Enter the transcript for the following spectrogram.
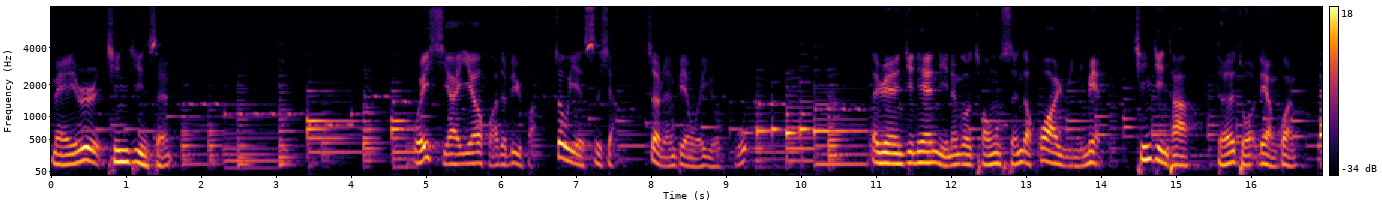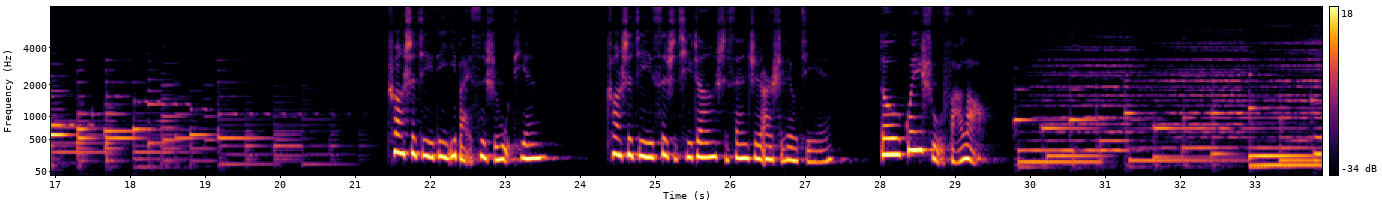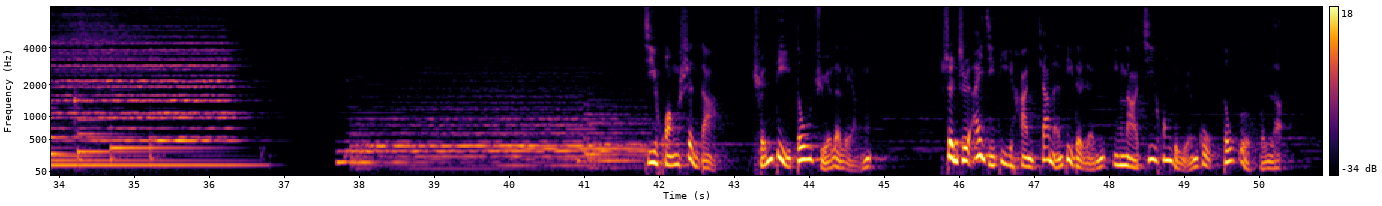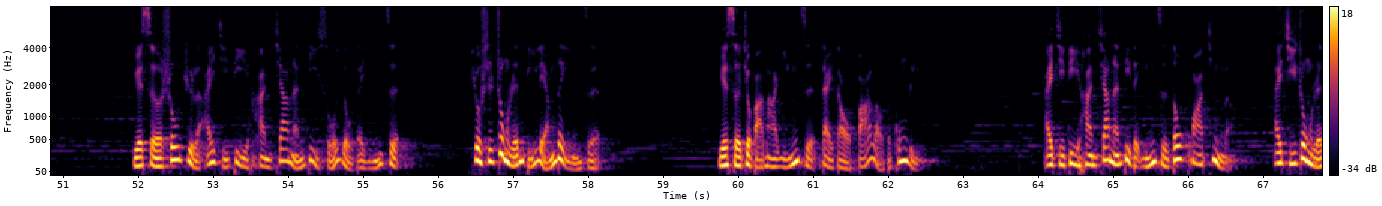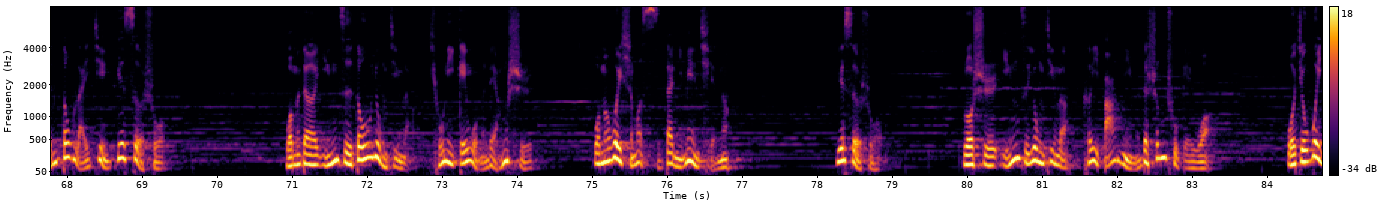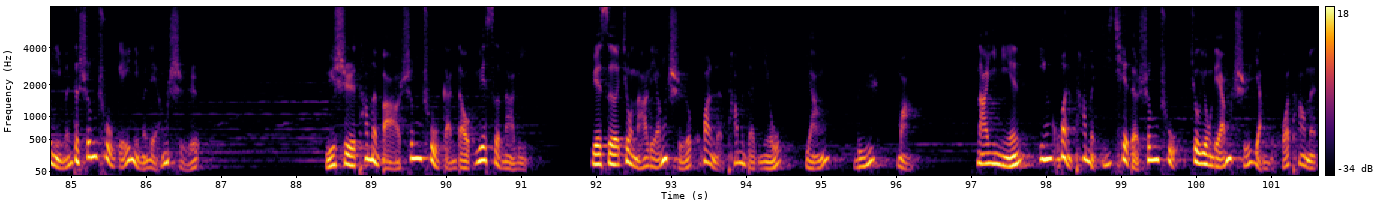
每日亲近神，唯喜爱耶和华的律法，昼夜思想，这人便为有福。但愿今天你能够从神的话语里面亲近他，得着亮光。创世纪第一百四十五天，创世纪四十七章十三至二十六节，都归属法老。饥荒甚大，全地都绝了粮，甚至埃及地和迦南地的人因那饥荒的缘故都饿昏了。约瑟收据了埃及地和迦南地所有的银子，就是众人糴粮的银子。约瑟就把那银子带到法老的宫里。埃及地和迦南地的银子都花尽了，埃及众人都来见约瑟说。我们的银子都用尽了，求你给我们粮食。我们为什么死在你面前呢？约瑟说：“若是银子用尽了，可以把你们的牲畜给我，我就为你们的牲畜给你们粮食。”于是他们把牲畜赶到约瑟那里，约瑟就拿粮食换了他们的牛、羊、驴、马。那一年，因换他们一切的牲畜，就用粮食养活他们。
